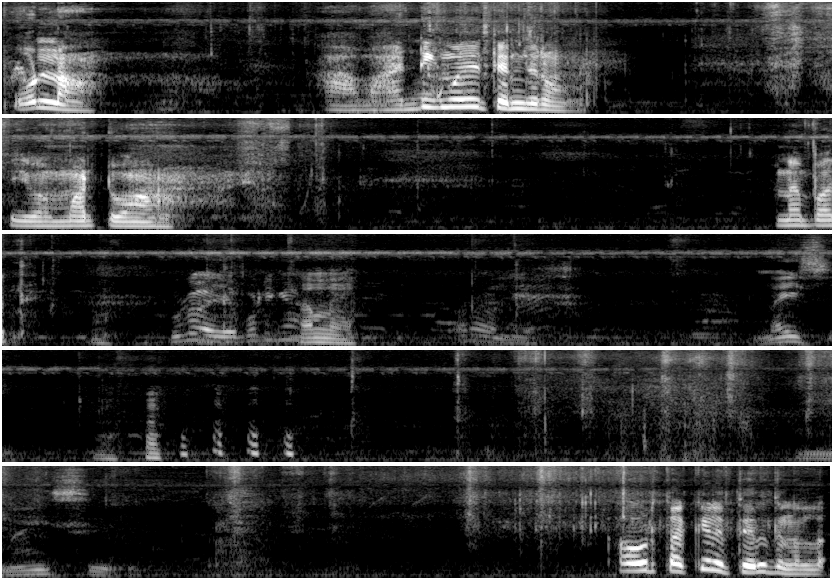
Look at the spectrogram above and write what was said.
போடணும் அவன் அடிக்கும் போதே தெரிஞ்சிடும் இவன் மாட்டுவான். என்ன பார்த்து? கூட எப்படிங்க ஆமே பரவாயில்லையா. நைஸ் நைஸு அவர் தக்கையில் தெரியுது நல்லா.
